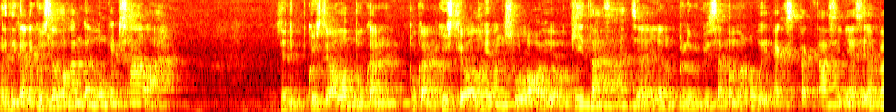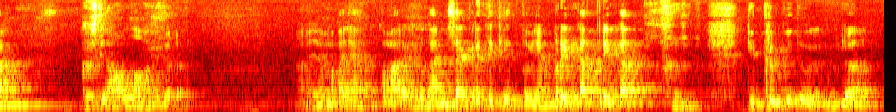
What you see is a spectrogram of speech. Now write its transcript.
Ngendikan Gusti Allah kan nggak mungkin salah jadi Gusti Allah bukan bukan Gusti Allah yang suloyo, kita saja yang belum bisa memenuhi ekspektasinya siapa? Gusti Allah gitu loh. Nah, ya makanya kemarin itu kan saya kritik itu yang peringkat-peringkat di grup itu loh.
